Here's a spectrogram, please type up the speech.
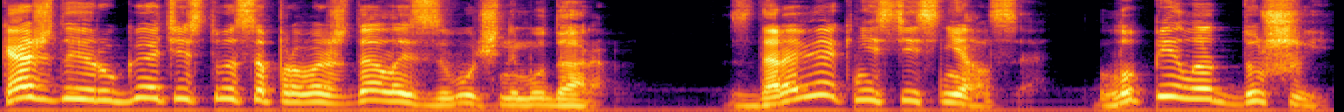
Каждое ругательство сопровождалось звучным ударом. Здоровяк не стеснялся, лупил от души.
